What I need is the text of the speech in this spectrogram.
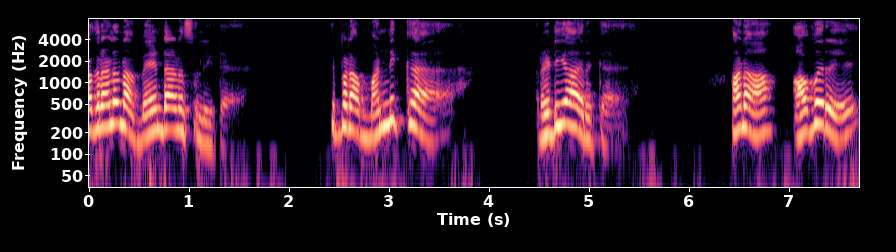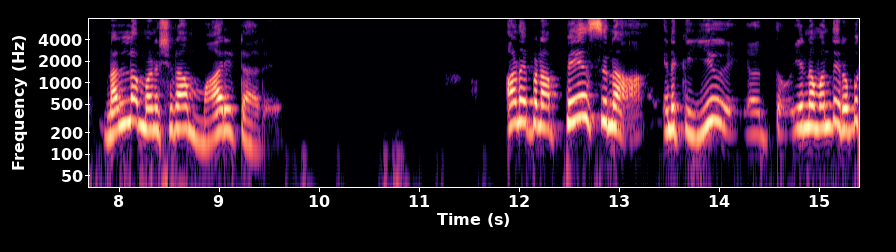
அதனால் நான் வேண்டான்னு சொல்லிட்டேன். இப்போ நான் மன்னிக்க ரெடியாக இருக்கேன். ஆனால் அவர் நல்ல மனுஷனாக மாறிட்டார். ஆனால் இப்போ நான் பேசுனா எனக்கு என்னை வந்து ரொம்ப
